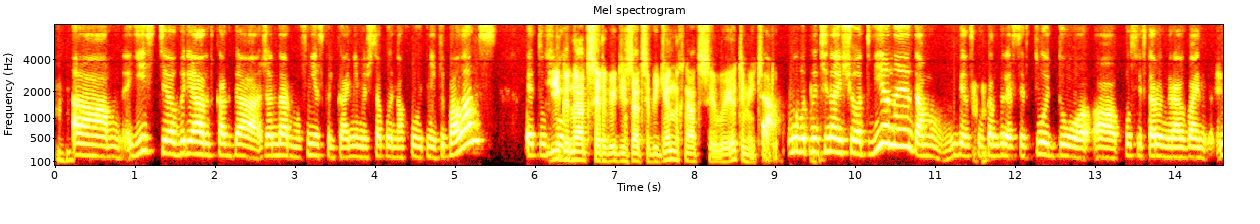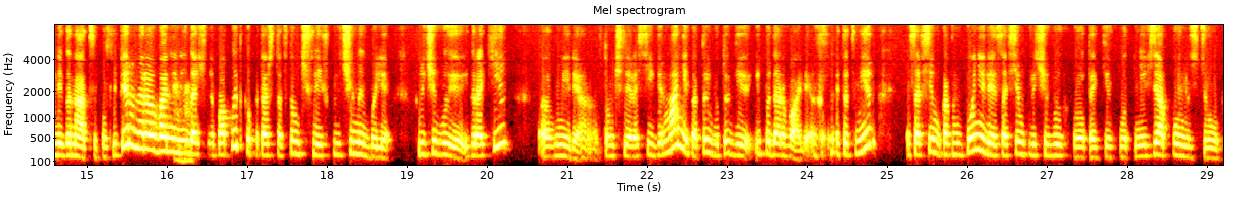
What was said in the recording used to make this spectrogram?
есть вариант, когда жандармов несколько, они между собой находят некий баланс, эту Лига наций, Организация Объединенных Наций, вы это имеете да. в виду? Ну вот начиная еще от Вены, там Венского конгресса, вплоть до а, после Второй мировой войны, Лига наций после Первой мировой войны, неудачная попытка, потому что в том числе исключены были ключевые игроки, в мире, в том числе России и Германии, которые в итоге и подорвали этот мир. Совсем, как мы поняли, совсем ключевых э, таких вот нельзя полностью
